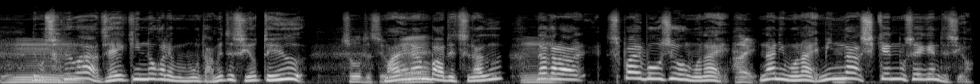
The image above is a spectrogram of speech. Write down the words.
うでもそれは税金逃れももうだめですよという、そうですよ、ね、マイナンバーでつなぐ、だからスパイ防止法もない、はい、何もない、みんな試験の制限ですよ。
